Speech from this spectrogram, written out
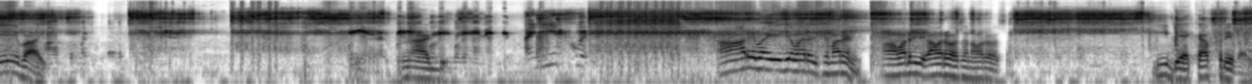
এ ভাই। না, আরে ভাই এই যে মারা দিছে মারেন। আমার আমার বাঁচান আমার বাঁচান কি ব্যাকআপ রে ভাই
